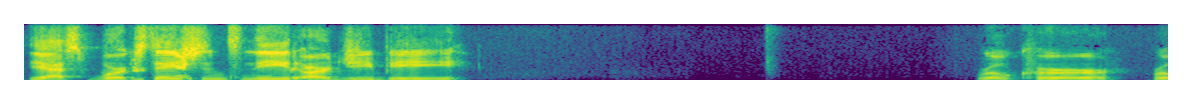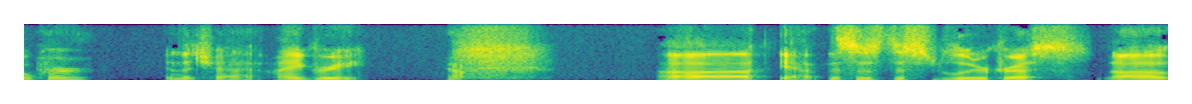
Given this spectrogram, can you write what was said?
Yes, workstations need RGB. Roker, Roker in the chat. I agree. Yeah. Uh, yeah. This is this is ludicrous. Uh,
